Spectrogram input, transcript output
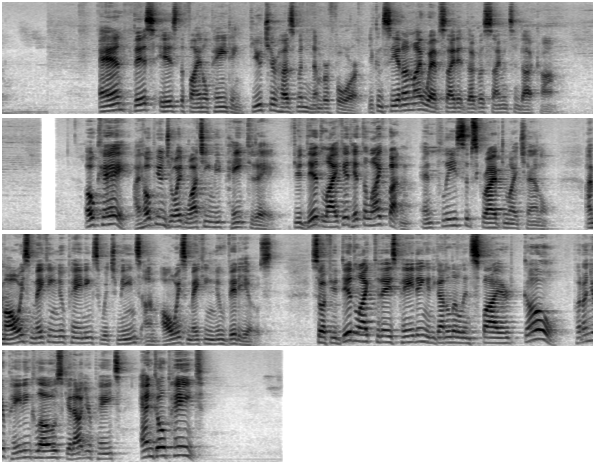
And this is the final painting, Future Husband Number 4. You can see it on my website at douglassimonson.com. Okay, I hope you enjoyed watching me paint today. If you did like it, hit the like button and please subscribe to my channel. I'm always making new paintings, which means I'm always making new videos. So if you did like today's painting and you got a little inspired, go! Put on your painting clothes, get out your paints, and go paint!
